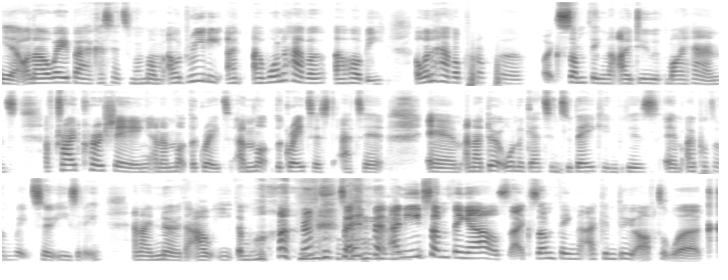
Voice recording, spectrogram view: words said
yeah on our way back i said to my mom i would really i, I want to have a, a hobby. I want to have a proper like something that i do with my hands. I've tried crocheting and i'm not the great i'm not the greatest at it um, and i don't want to get into baking because um, i put on weight so easily and i know that i'll eat them all. So i need something else like something that i can do after work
